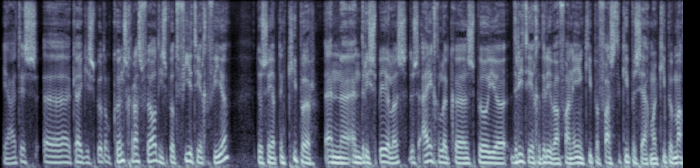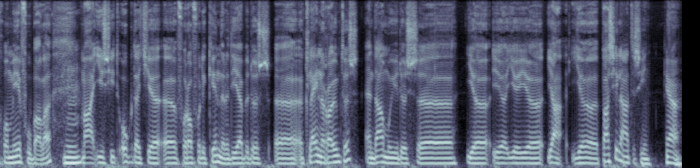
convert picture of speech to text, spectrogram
Ja, het is. eh, kijk, je speelt op kunstgrasveld. Je speelt 4 tegen 4. Dus je hebt een keeper en, eh, en drie spelers. Dus eigenlijk eh, speel je 3 tegen 3, waarvan één keeper vaste keeper zeg maar. Keeper mag wel meer voetballen. Maar je ziet ook dat je, eh, vooral voor de kinderen, die hebben dus kleine ruimtes. En daar moet je dus je, je, je, je, ja, je passie laten zien. Ja.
